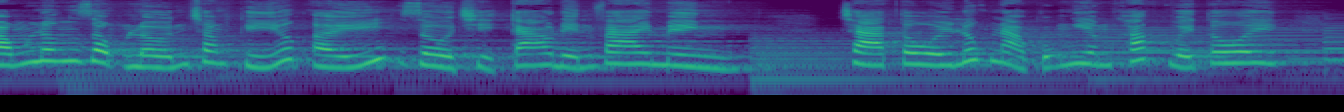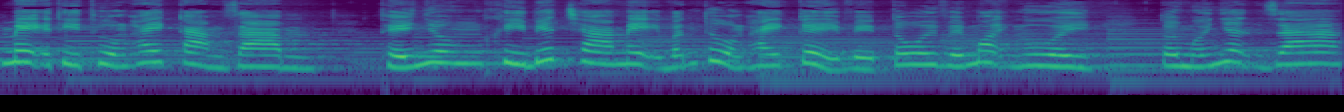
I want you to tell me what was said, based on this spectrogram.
bóng lưng rộng lớn trong ký ức ấy giờ chỉ cao đến vai mình. Cha tôi lúc nào cũng nghiêm khắc với tôi, mẹ thì thường hay cảm giảm. Thế nhưng khi biết cha mẹ vẫn thường hay kể về tôi với mọi người, tôi mới nhận ra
